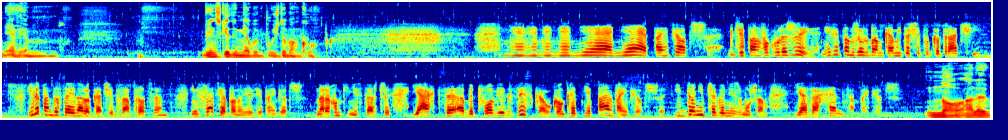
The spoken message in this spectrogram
nie wiem. Więc kiedy miałbym pójść do banku? Nie, nie, nie, nie, nie, nie, panie Piotrze. Gdzie pan w ogóle żyje? Nie wie pan, że z bankami to się tylko traci? Ile pan dostaje na lokacie? 2%? Inflacja panuje, wie panie Piotrze. Na rachunki nie starczy. Ja chcę, aby człowiek zyskał. Konkretnie pan, panie Piotrze. I do niczego nie zmuszam. Ja zachęcam, panie Piotrze. No, ale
